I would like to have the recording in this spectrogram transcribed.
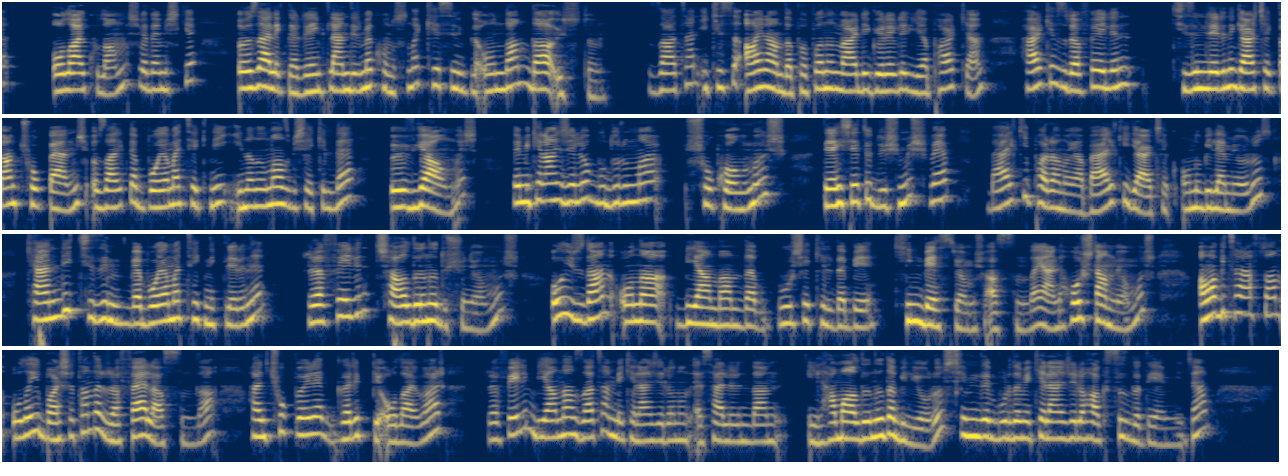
olay kullanmış ve demiş ki özellikle renklendirme konusunda kesinlikle ondan daha üstün. Zaten ikisi aynı anda Papa'nın verdiği görevleri yaparken herkes Rafael'in çizimlerini gerçekten çok beğenmiş. Özellikle boyama tekniği inanılmaz bir şekilde övgü almış. Ve Michelangelo bu duruma şok olmuş, dehşete düşmüş ve belki paranoya, belki gerçek onu bilemiyoruz. Kendi çizim ve boyama tekniklerini Rafael'in çaldığını düşünüyormuş. O yüzden ona bir yandan da bu şekilde bir kin besliyormuş aslında. Yani hoşlanmıyormuş. Ama bir taraftan olayı başlatan da Rafael aslında. Hani çok böyle garip bir olay var. Rafael'in bir yandan zaten Michelangelo'nun eserlerinden ilham aldığını da biliyoruz. Şimdi burada Michelangelo haksız da diyemeyeceğim.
